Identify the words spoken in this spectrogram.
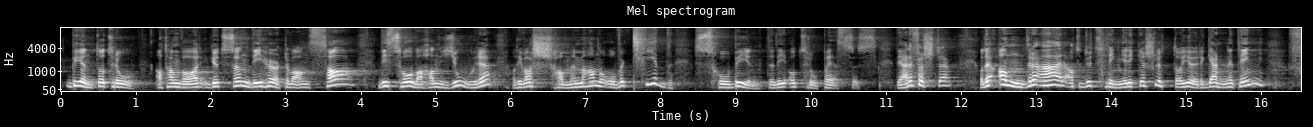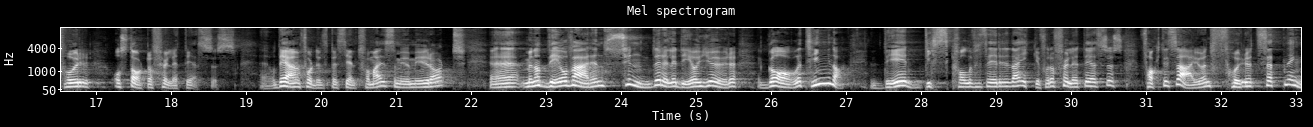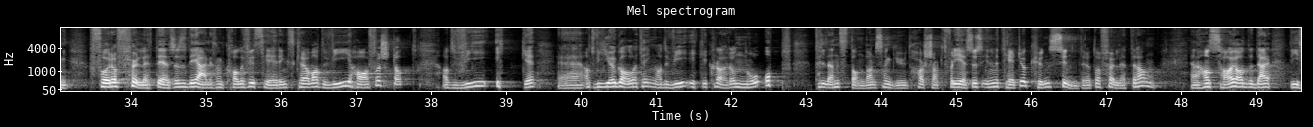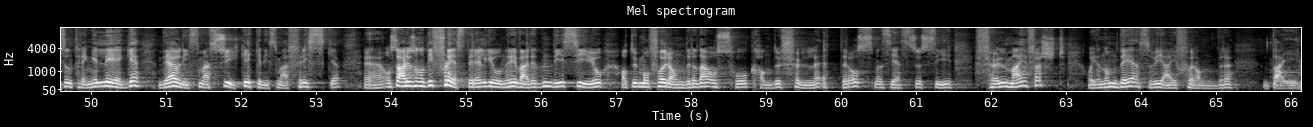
begynte å tro at han var Guds sønn. De hørte hva han sa, de så hva han gjorde, og de var sammen med han. Og over tid så begynte de å tro på Jesus. Det er det første. Og det andre er at du trenger ikke slutte å gjøre gærne ting for å starte å følge etter Jesus. Eh, og Det er en fordel spesielt for meg, som gjør mye rart. Eh, men at det å være en synder, eller det å gjøre gale ting, da, det diskvalifiserer deg ikke for å følge etter Jesus. Faktisk så er jo en forutsetning for å følge etter Jesus det er liksom kvalifiseringskravet at vi har forstått at vi, ikke, eh, at vi gjør gale ting, at vi ikke klarer å nå opp til den standarden som Gud har sagt. For Jesus inviterte jo kun syndere til å følge etter ham. Eh, han sa jo at det er de som trenger lege, det er jo de som er syke, ikke de som er friske. Eh, og så er det jo sånn at De fleste religioner i verden de sier jo at du må forandre deg, og så kan du følge etter oss. Mens Jesus sier, 'Følg meg først', og gjennom det så vil jeg forandre deg.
